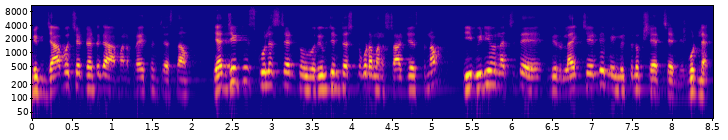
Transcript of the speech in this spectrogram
మీకు జాబ్ వచ్చేటట్టుగా మనం ప్రయత్నం చేస్తాం. SGT school assistant revision test కూడా మనం స్టార్ట్ చేస్తున్నాం. ఈ వీడియో నచ్చితే మీరు లైక్ చేయండి మీ మిత్రులకు షేర్ చేయండి. Good luck.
